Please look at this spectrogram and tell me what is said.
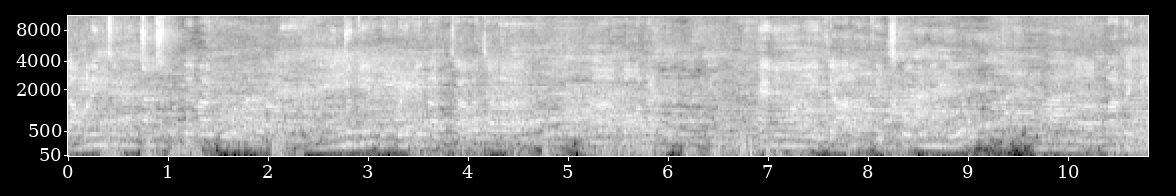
గమనించింది చూసుకుంటే నాకు ముందుకి ఇప్పటికీ నాకు చాలా చాలా బాగున్నట్టు నేను ఈ ధ్యానం తెలుసుకోకముందు ఆ, నా దగ్గర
